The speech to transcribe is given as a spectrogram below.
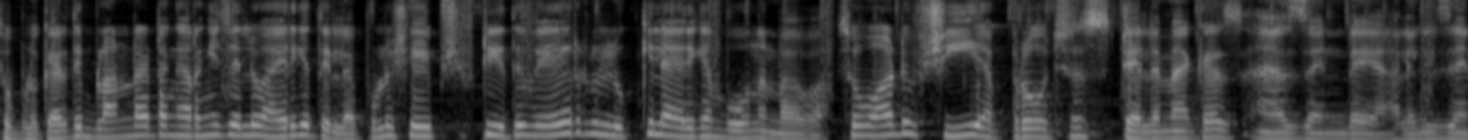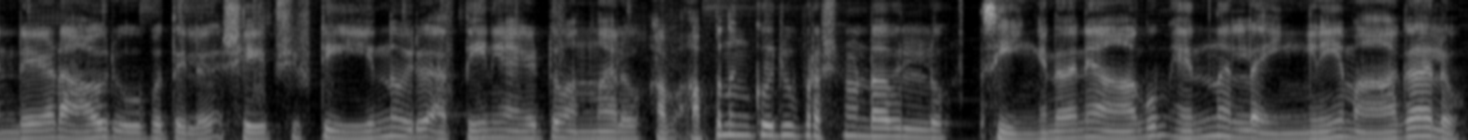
സോ പുള്ളിക്കാരത്തി ബ്ലണ്ട് ആയിട്ട് അങ്ങ് ഇറങ്ങി ചെല്ലുമായിരിക്കത്തില്ല. പുള്ളി ഷേപ്പ് ഷിഫ്റ്റ് ചെയ്ത് വേറൊരു ലുക്കിലായിരിക്കും പോകുന്നുണ്ടാവുക. So what if she approaches Telemachus as Zendaya അല്ലെങ്കിൽ ജെൻഡയുടെ ആ ഒരു രൂപത്തിൽ ഷേപ്പ് ഷിഫ്റ്റ് ചെയ്യുന്ന ഒരു അത്തീനയായിട്ട് വന്നാലോ? അപ്പോൾ നിങ്ങൾക്ക് ഒരു പ്രശ്നം ഉണ്ടാവില്ലല്ലോ. സി ഇങ്ങനെ തന്നെ ആകും എന്നല്ല ഇങ്ങനെയും ആകാലോ.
